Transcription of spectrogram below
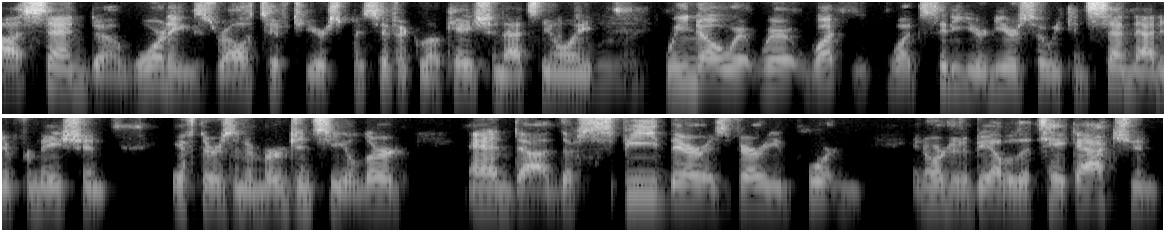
uh, send uh, warnings relative to your specific location that's the only Absolutely. we know where, where what what city you're near so we can send that information if there's an emergency alert and uh, the speed there is very important in order to be able to take action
